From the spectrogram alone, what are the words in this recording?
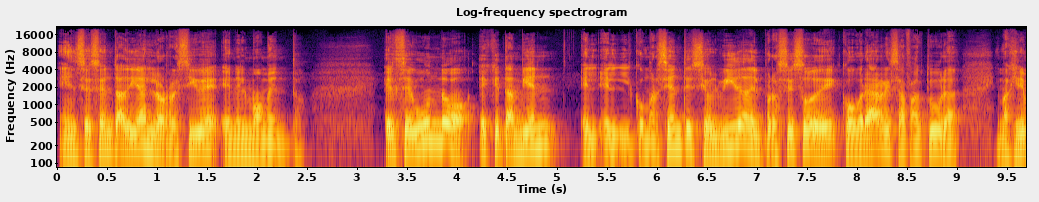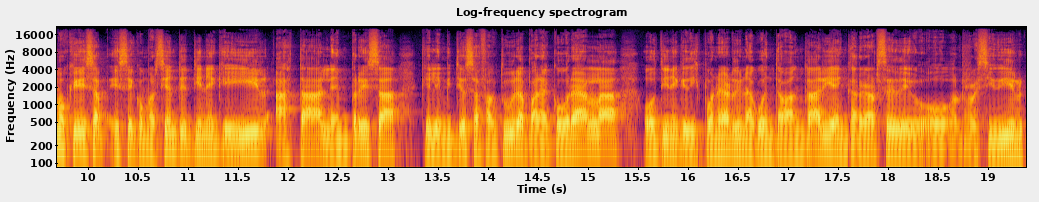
en 60 días, lo recibe en el momento. El segundo es que también el, comerciante se olvida del proceso de cobrar esa factura. Imaginemos que ese comerciante tiene que ir hasta la empresa que le emitió esa factura para cobrarla o tiene que disponer de una cuenta bancaria, encargarse de recibir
